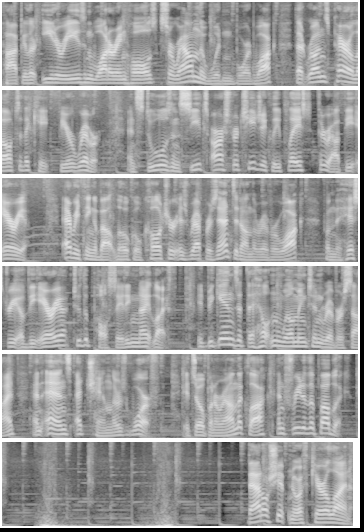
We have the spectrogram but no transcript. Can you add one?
Popular eateries and watering holes surround the wooden boardwalk that runs parallel to the Cape Fear River, and stools and seats are strategically placed throughout the area. Everything about local culture is represented on the Riverwalk, from the history of the area to the pulsating nightlife. It begins at the Hilton Wilmington Riverside and ends at Chandler's Wharf. It's open around the clock and free to the public. Battleship North Carolina.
